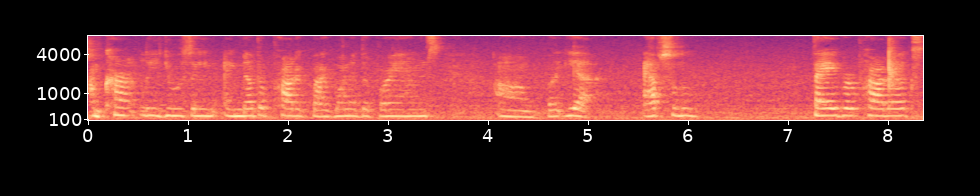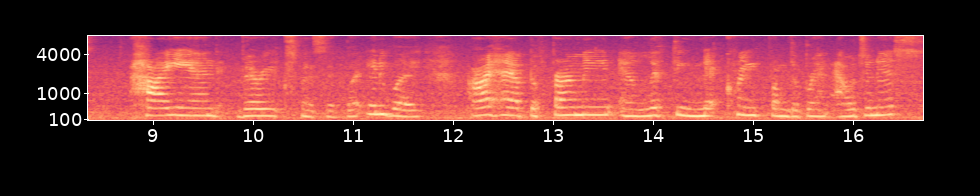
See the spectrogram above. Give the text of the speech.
I'm currently using another product by one of the brands. Um, but yeah, absolute favorite products. High-end, very expensive. But anyway, I have the firming and lifting neck cream from the brand Algenist.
